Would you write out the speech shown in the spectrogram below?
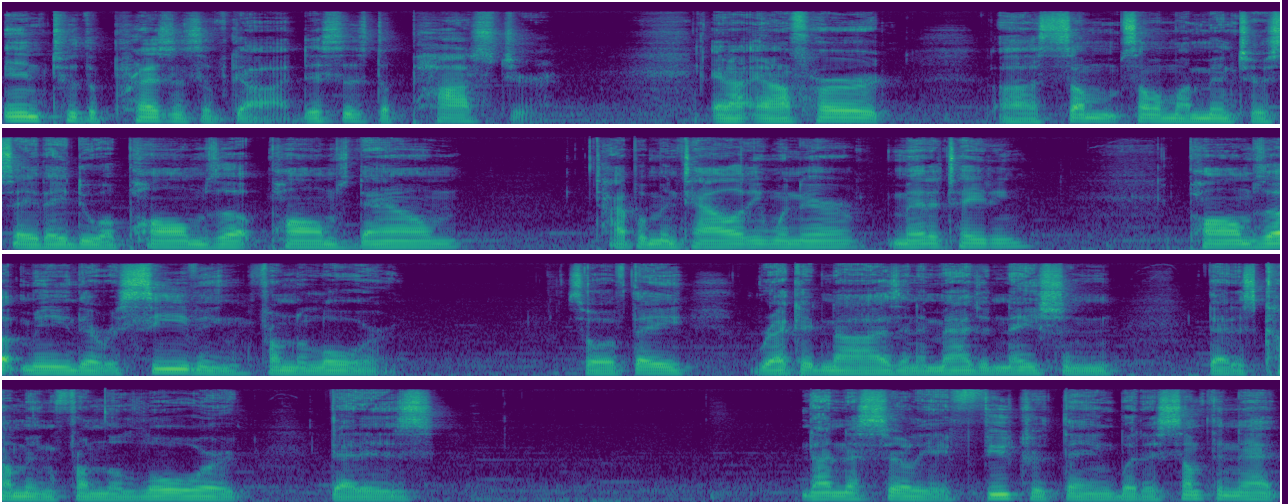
into the presence of God. This is the posture. And, I, have heard uh, some some of my mentors say they do a palms up, palms down type of mentality when they're meditating palms up meaning they're receiving from the Lord. So if they recognize an imagination that is coming from the Lord that is not necessarily a future thing, but it's something that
